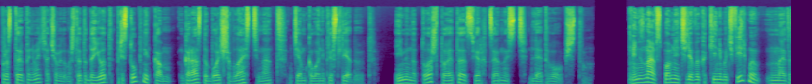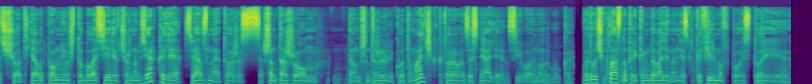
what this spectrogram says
Просто понимаете, о чем я думаю? Что это дает преступникам гораздо больше власти над тем, кого они преследуют. Именно то, что это сверхценность для этого общества. Я не знаю, вспомните ли вы какие-нибудь фильмы на этот счет. Я вот помню, что была серия в Черном зеркале, связанная тоже с шантажом. Там шантажировали какого-то мальчика, которого засняли с его ноутбука. Вы очень классно порекомендовали нам несколько фильмов по истории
